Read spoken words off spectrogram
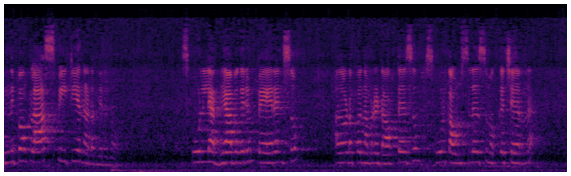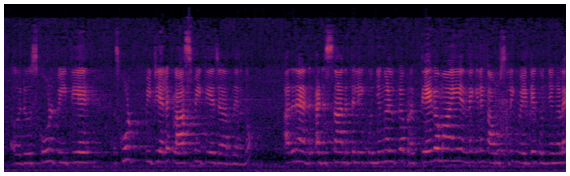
ഇന്നിപ്പോൾ ക്ലാസ് പി ടി എ നടന്നിരുന്നു. സ്കൂളിലെ അധ്യാപകരും പേരൻസും അതോടൊപ്പം നമ്മുടെ ഡോക്ടേഴ്സും സ്കൂൾ കൗൺസിലേഴ്സും ഒക്കെ ചേർന്ന് ഒരു school P T A school P T എല്ലെ ക്ലാസ് പി ടി എ ചേർന്നിരുന്നു. അതിന് അടി- അടിസ്ഥാനത്തിൽ ഈ കുഞ്ഞുങ്ങൾക്ക് പ്രത്യേകമായി എന്തെങ്കിലും കൗൺസിലിംഗ് വേണ്ടിയ കുഞ്ഞുങ്ങളെ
